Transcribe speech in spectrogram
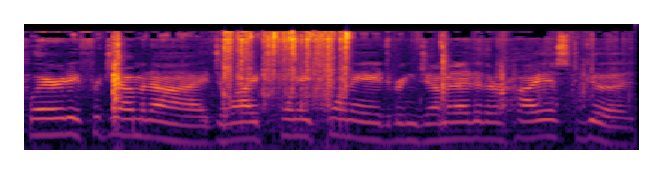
Clarity for Gemini, July 2020, to bring Gemini to their highest good.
